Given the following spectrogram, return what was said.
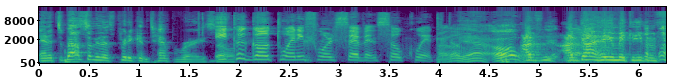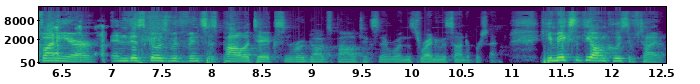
and it's about something that's pretty contemporary. So, It could go 24 7 so quick. oh, though. yeah. Oh, I've yeah. I've got how you make it even funnier, and this goes with Vince's politics and Road Dogg's politics and everyone that's writing this 100. percent He makes it the all inclusive title,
